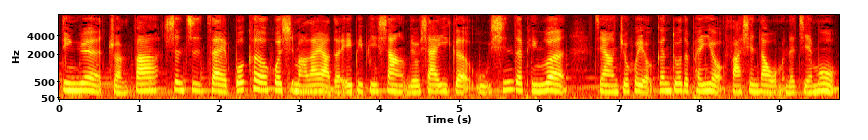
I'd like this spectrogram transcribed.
订阅、转发，甚至在播客或喜马拉雅的 APP 上留下一个五星的评论，这样就会有更多的朋友发现到我们的节目。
